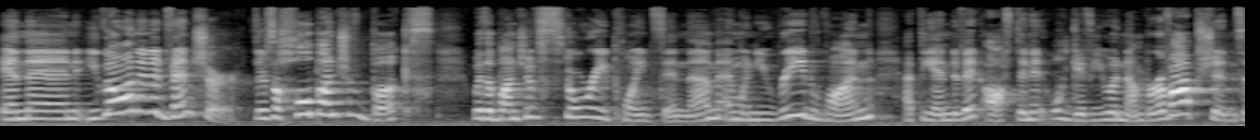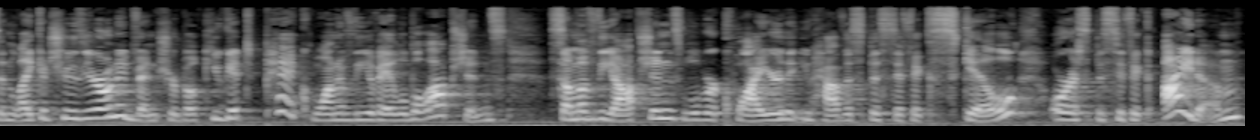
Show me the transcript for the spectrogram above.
And then you go on an adventure. There's a whole bunch of books with a bunch of story points in them. And when you read one, at the end of it, often it will give you a number of options. And like a choose your own adventure book, you get to pick one of the available options. Some of the options will require that you have a specific skill or a specific item.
